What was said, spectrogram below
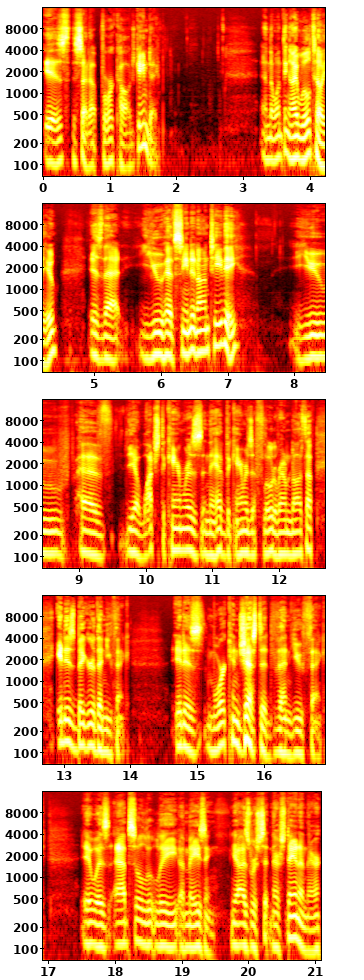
is the setup for college game day. And the one thing I will tell you is that you have seen it on TV. You have yeah, watch the cameras and they have the cameras that float around and all that stuff. It is bigger than you think. It is more congested than you think. It was absolutely amazing. Yeah, as we're sitting there standing there,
